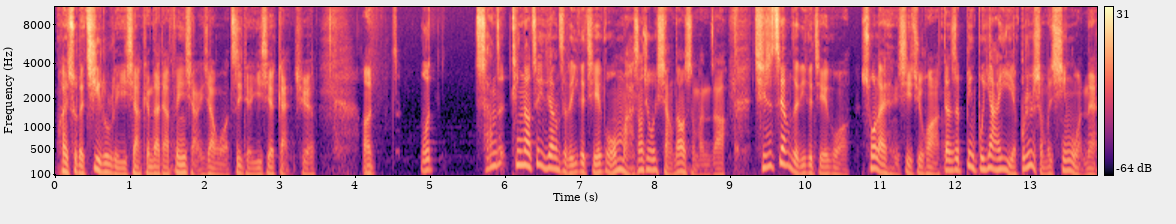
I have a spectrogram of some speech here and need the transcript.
快速的记录了一下，跟大家分享一下我自己的一些感觉。呃，我常常听到这样子的一个结果，我马上就会想到什么，你知道？其实这样子的一个结果说来很戏剧化，但是并不压抑，也不是什么新闻呢。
